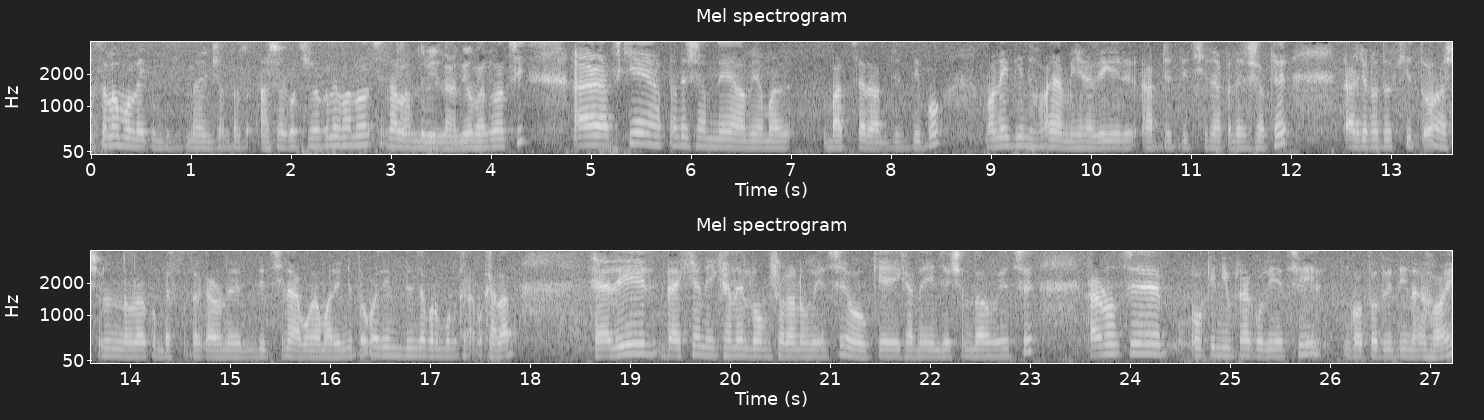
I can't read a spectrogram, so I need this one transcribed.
আসসালামু আলাইকুম দিস ইস নাইম শান্ত আশা করছি সকলে ভালো আছেন, আলহামদুলিল্লাহ আমিও ভালো আছি। আর আজকে আপনাদের সামনে আমি আমার বাচ্চার আপডেট দিব। অনেক দিন হয় আমি হ্যারির আপডেট দিচ্ছি না আপনাদের সাথে, তার জন্য দুঃখিত। আসলে নানা রকম ব্যস্ততার কারণে দিচ্ছি না এবং আমার এমনিতেও কয়েকদিন দিন যাবার মন খারাপ। হ্যারির দেখেন এখানে লোম সরানো হয়েছে, ওকে এখানে ইঞ্জেকশন দেওয়া হয়েছে। কারণ হচ্ছে ওকে নিউট্রাল করিয়েছি, গত দুই দিন হয়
